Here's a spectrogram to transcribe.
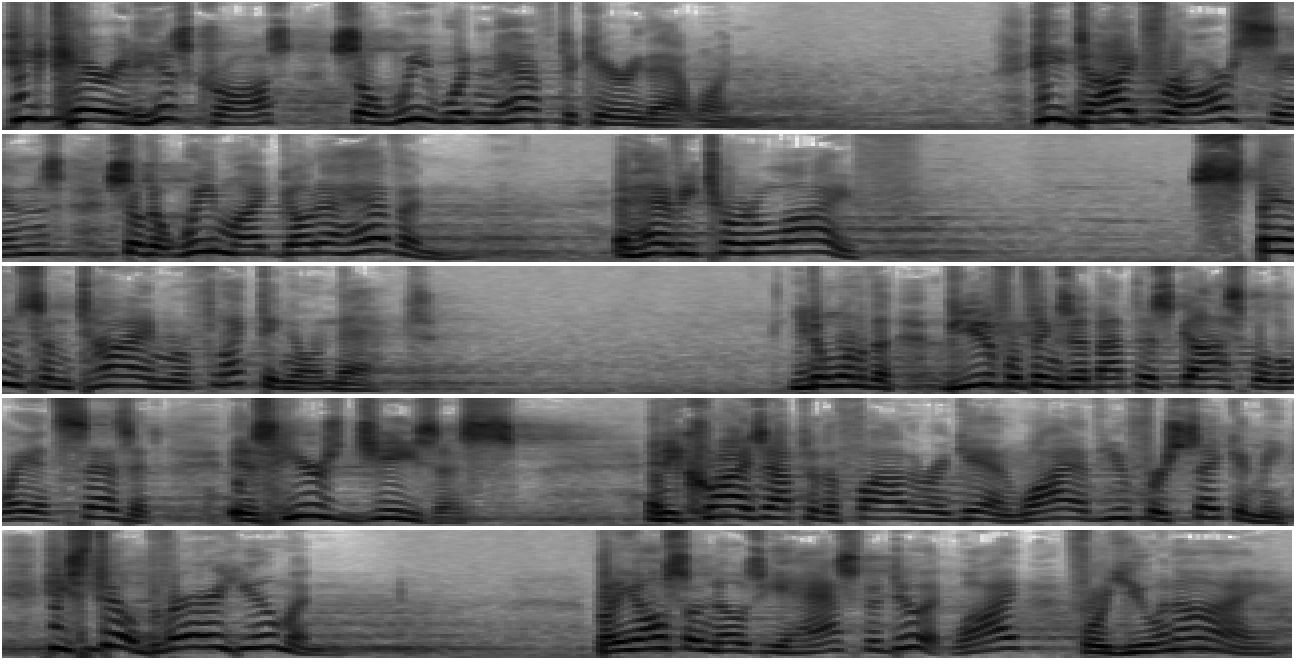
He carried his cross so we wouldn't have to carry that one. He died for our sins so that we might go to heaven and have eternal life. Spend some time reflecting on that. You know, one of the beautiful things about this gospel, the way it says it, is here's Jesus. And he cries out to the Father again, Why have you forsaken me? He's still very human. But he also knows he has to do it. Why? For you and I.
